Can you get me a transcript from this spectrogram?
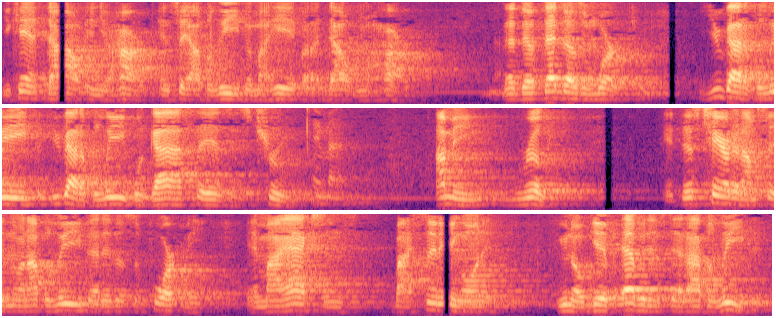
You can't doubt in your heart and say, I believe in my head, but I doubt in my heart. That, that doesn't work. You gotta believe, you gotta believe what God says is true. Amen. I mean, really. This chair that I'm sitting on, I believe that it'll support me in my actions by sitting on it, you know, give evidence that I believe it.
